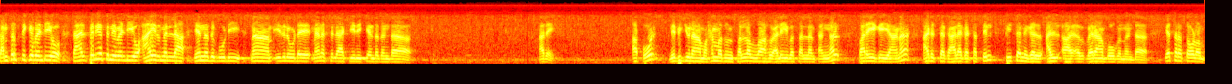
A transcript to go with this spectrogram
സംതൃപ്തിക്ക് വേണ്ടിയോ താല്പര്യത്തിന് വേണ്ടിയോ ആയിരുന്നില്ല എന്നതുകൂടി നാം ഇതിലൂടെ മനസ്സിലാക്കിയിരിക്കേണ്ടതുണ്ട്. അതെ. അപ്പോൾ നബിഗുന മുഹമ്മദ് സല്ലല്ലാഹു അലൈ വസല്ലം തങ്ങൾ പറയുകയാണ് അടുത്ത കാലഘട്ടത്തിൽ ഫിത്തനുകൾ വരാൻ പോകുന്നുണ്ട്. എത്രത്തോളം?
